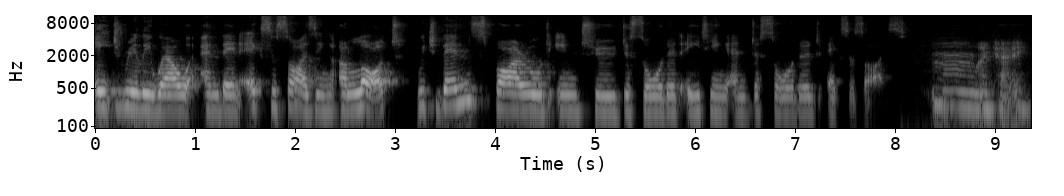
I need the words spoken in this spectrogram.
eat really well and then exercising a lot, which then spiraled into disordered eating and disordered exercise. Mm, okay.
